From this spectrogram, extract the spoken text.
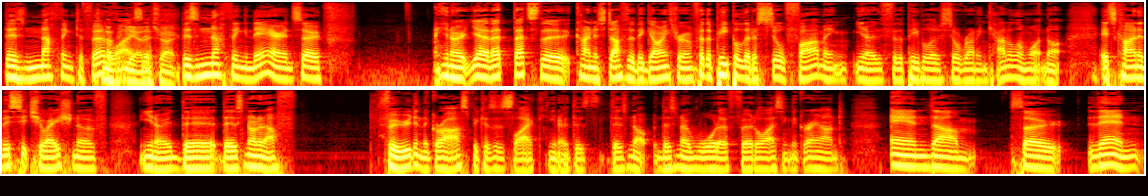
there's nothing to fertilize. Mm-hmm. yeah, that's right. There's nothing there, and so you know, yeah, that that's the kind of stuff that they're going through. And for the people that are still farming, you know, for the people that are still running cattle and whatnot, it's kind of this situation of, you know, there there's not enough food in the grass because it's like, you know, there's there's not there's no water fertilizing the ground. And um so then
